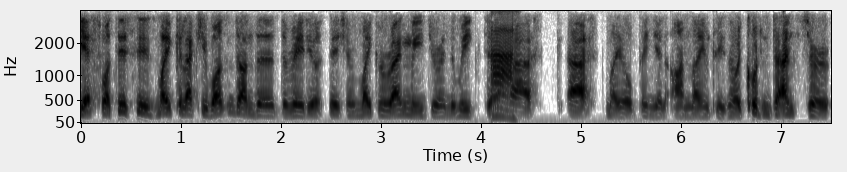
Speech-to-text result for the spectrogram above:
Yes, what this is, Michael actually wasn't on the, the radio station. Michael rang me during the week to Ah. ask ask my opinion on lime trees. Now, I couldn't answer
